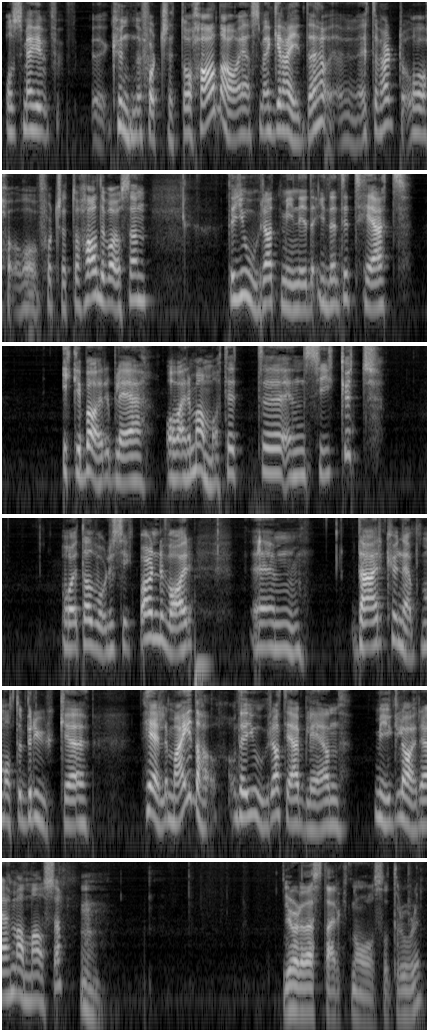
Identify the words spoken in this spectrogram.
og som jeg kunne fortsette å ha, da, og jeg, som jeg greide etter hvert å, å fortsette å ha. Det var også en Det gjorde at min identitet ikke bare ble å være mamma til et, eh, en syk gutt og et alvorlig sykt barn. Det var um, Der kunne jeg på en måte bruke hele meg, da. Og det gjorde at jeg ble en mye gladere mamma også. Gjør det deg sterk nå også, tror du?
